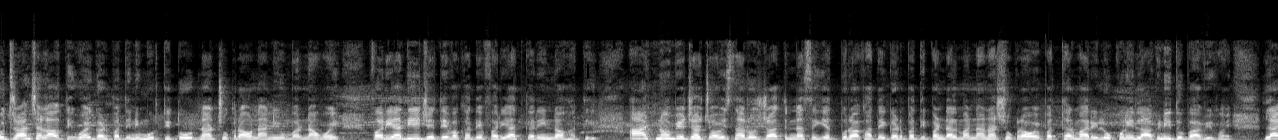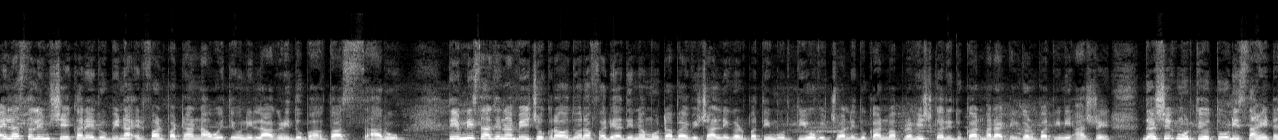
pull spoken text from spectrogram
ગુજરાન ચલાવતી હોય, ગણપતિની મૂર્તિ તોડનાર છોકરાઓ નાની ઉંમરના હોય, ફરિયાદીએ જે તે વખતે ફરિયાદ કરી ન હતી. આઠ નવ બે હજાર ચોવીસના રોજ રાત્રિના સૈયદપુરા ખાતે ગણપતિ પંડાલમાં નાના છોકરાઓએ પથ્થર મારી લોકોની લાગણી દુભાવી હોય. લાયલા સલીમ શેખ અને રૂબીના ઇરફાન પઠાણના હોય તેઓની લાગણી દુભાવતા સારું. તેમની સાથેના બે છોકરાઓ દ્વારા ફરિયાદીના મોટાભાઈ વિશાલની ગણપતિ મૂર્તિઓ વેચવાની દુકાનમાં પ્રવેશ કરી દુકાનમાં રાખેલ ગણપતિની આશરે દસેક મૂર્તિઓ તોડી સાહીઠ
